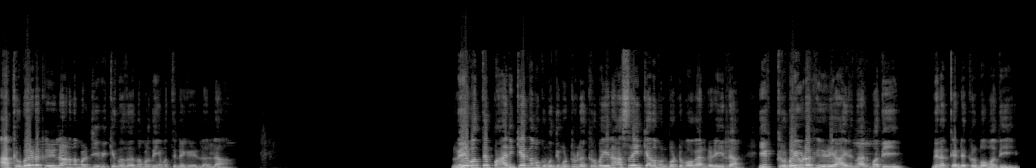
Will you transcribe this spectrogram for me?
ആ കൃപയുടെ കീഴിലാണ് നമ്മൾ ജീവിക്കുന്നത്. നമ്മൾ നിയമത്തിന്റെ കീഴിലല്ല. നിയമത്തെ പാലിക്കാൻ നമുക്ക് ബുദ്ധിമുട്ടുണ്ട്. കൃപയിനെ ആശ്രയിക്കാതെ മുൻപോട്ട് പോകാൻ കഴിയില്ല. ഈ കൃപയുടെ കീഴേ ആയിരുന്നാൽ മതി. നിനക്കെന്റെ കൃപ മതി.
